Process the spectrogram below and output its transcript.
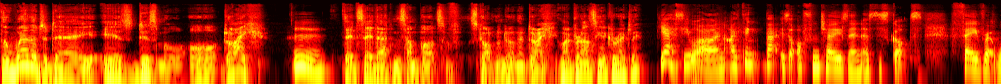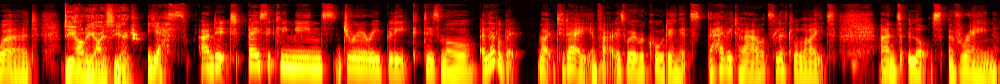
The weather today is dismal or dreich Mm. They'd say that in some parts of Scotland, don't they? Am I pronouncing it correctly? Yes, you are. And I think that is often chosen as the Scots' favourite word. D R E I C H. Yes. And it basically means dreary, bleak, dismal, a little bit like today, in fact, as we're recording, it's the heavy clouds, little light, and lots of rain.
